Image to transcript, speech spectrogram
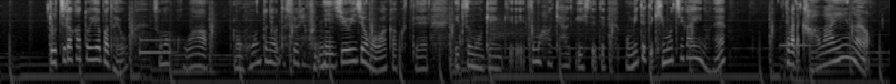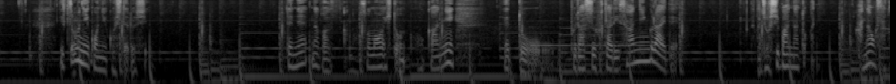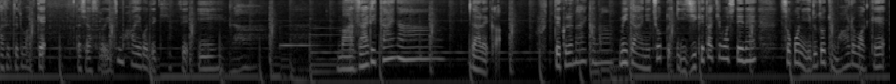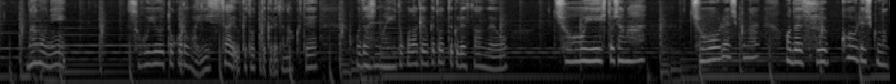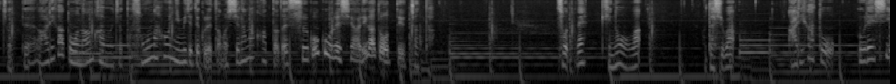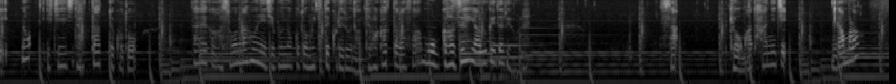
どちらかといえばだよ。その子はもう本当に私よりも 20以上も若くていつも元気でいつもハキハキしててもう見てて気持ちがいいのね。でまた可愛いのよ。いつもニコニコしてるし。でねなんかあのその人の他にえっとプラス2人3人ぐらいでなんか女子バナとかに花を咲かせてるわけ。私はそれをいつも背後で聞いていいな混ざりたいな誰か振ってくれないかな？みたいにちょっといじけた気持ちでねそこにいる時もあるわけ。なのにそういうところは一切受け取ってくれてなくて私のいいとこだけ受け取ってくれてたんだよ。超いい人じゃない？超嬉しくない？私すっごい嬉しくなっちゃってありがとう何回も言っちゃった。そんな風に見ててくれたの知らなかった私すごく嬉しい。ありがとうって言っちゃった。そうだね。昨日は私はありがとう嬉しいの一日だったってこと。誰かがそんな風に自分のことを見ててくれるなんて分かったらさもうがぜんやる気出るよね。さあ今日また半日。頑張ろう。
